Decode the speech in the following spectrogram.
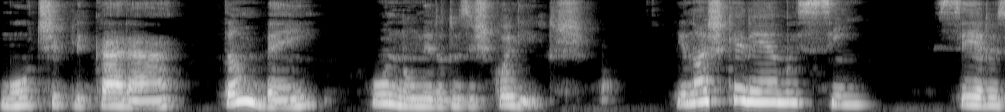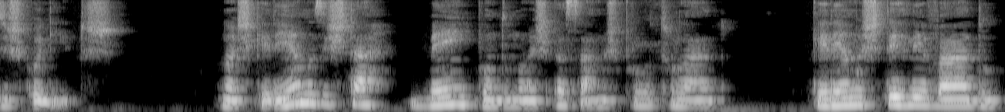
multiplicará também o número dos escolhidos. E nós queremos sim ser os escolhidos. Nós queremos estar bem quando nós passarmos para o outro lado. Queremos ter levado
